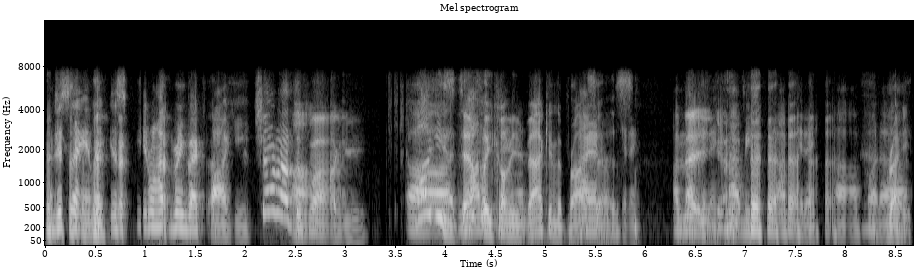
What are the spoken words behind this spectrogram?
I'm just saying. Like, just you don't have to bring back Foggy. Shout out to Uh, Foggy. Uh, Foggy's not definitely coming fan. back in the I know, I'm process. kidding. I'm not kidding. I mean, I'm kidding. Uh, but uh, Right.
